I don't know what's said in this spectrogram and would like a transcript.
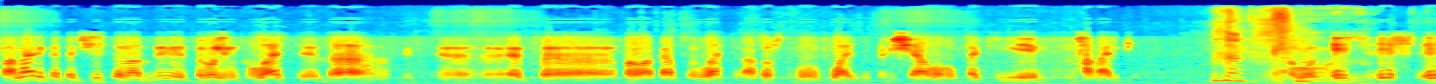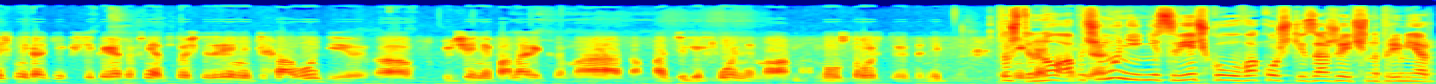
фонарик это чистой воды троллинг власти, да, э, это провокация власти на то, чтобы власть запрещала вот такие фонарики. Вот. Здесь, здесь, здесь никаких секретов нет. С точки зрения технологии, э, включение фонарика на, там, на телефоне, на, на устройстве, это не, Слушайте, ну а почему не, не свечку в окошке зажечь, например?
